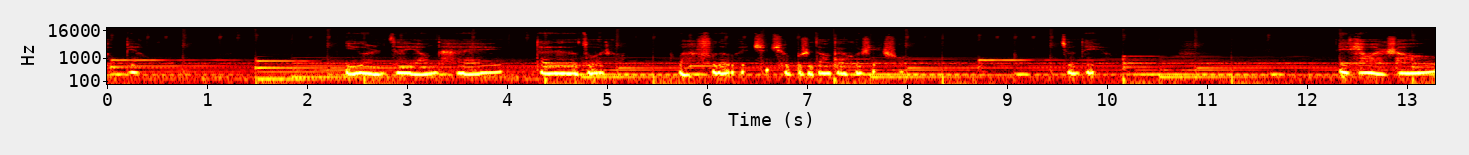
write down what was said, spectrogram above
都变了。一个人在阳台呆呆的坐着，满腹的委屈，却不知道该和谁说。就那样，那天晚上，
